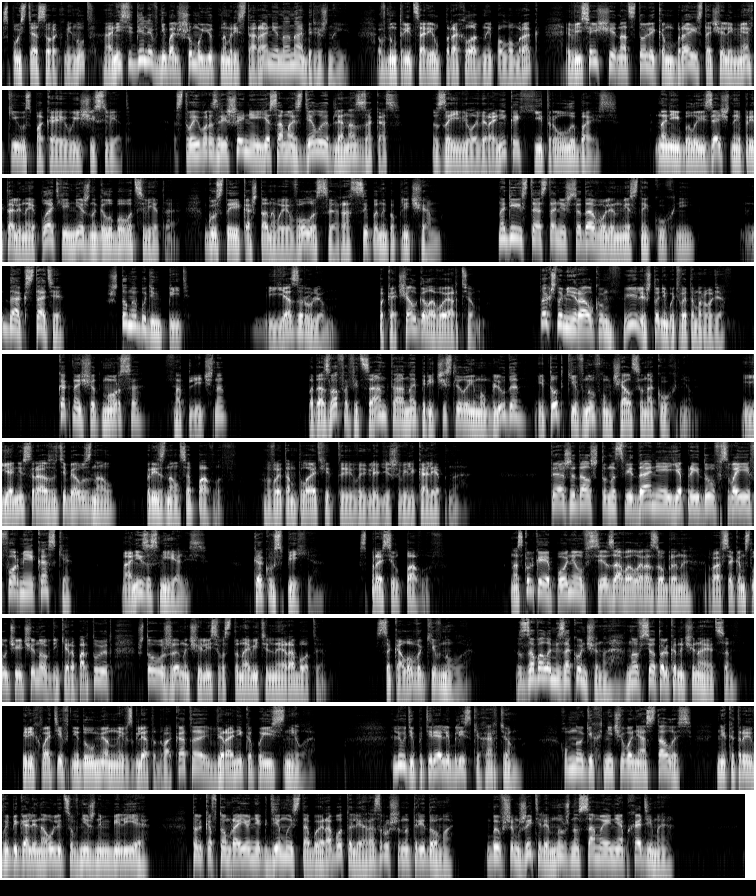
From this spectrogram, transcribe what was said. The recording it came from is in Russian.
Спустя 40 минут они сидели в небольшом уютном ресторане на набережной. Внутри царил прохладный полумрак, висящие над столиком бра источали мягкий успокаивающий свет. «С твоего разрешения я сама сделаю для нас заказ», — заявила Вероника, хитро улыбаясь. На ней было изящное приталенное платье нежно-голубого цвета. Густые каштановые волосы рассыпаны по плечам. «Надеюсь, ты останешься доволен местной кухней». «Да, кстати», что мы будем пить?» «Я за рулем», — покачал головой Артем. «Так что минералку или что-нибудь в этом роде». «Как насчет морса?» «Отлично». Подозвав официанта, она перечислила ему блюдо, и тот, кивнув, умчался на кухню. «Я не сразу тебя узнал», — признался Павлов. «В этом платье ты выглядишь великолепно». «Ты ожидал, что на свидание я приду в своей форме и каске?» Они засмеялись. «Как успехи?» — спросил Павлов. Насколько я понял, все завалы разобраны. Во всяком случае, чиновники рапортуют, что уже начались восстановительные работы. Соколова кивнула. «С завалами закончено, но все только начинается». Перехватив недоуменный взгляд адвоката, Вероника пояснила. «Люди потеряли близких, Артем. У многих ничего не осталось, некоторые выбегали на улицу в нижнем белье. Только в том районе, где мы с тобой работали, разрушено три дома. Бывшим жителям нужно самое необходимое».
